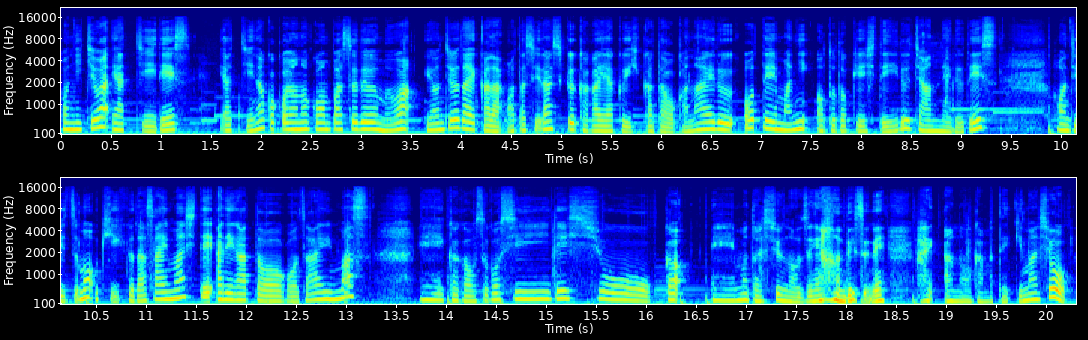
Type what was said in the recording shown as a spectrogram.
こんにちは、やっちーです。やっちーの心のコンパスルームは40代から私らしく輝く生き方を叶えるをテーマにお届けしているチャンネルです。本日もお聴きくださいましてありがとうございます。えーいかがお過ごしでしょうか、えーまだ週の前半ですね。はい、あの、頑張っていきましょう。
